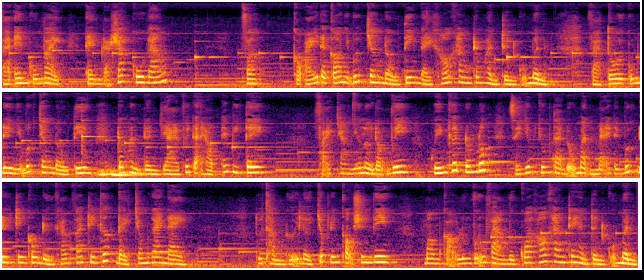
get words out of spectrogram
và em cũng vậy, em đã rất cố gắng. Vâng cậu ấy đã có những bước chân đầu tiên đầy khó khăn trong hành trình của mình, và tôi cũng đi những bước chân đầu tiên trong hành trình dài với đại học fpt phải chăng những lời động viên, khuyến khích đúng lúc sẽ giúp chúng ta đủ mạnh mẽ để bước đi trên con đường khám phá tri thức đầy chông gai này? Tôi thầm gửi lời chúc đến cậu sinh viên Mong cậu luôn vững vàng vượt qua khó khăn trên hành trình của mình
